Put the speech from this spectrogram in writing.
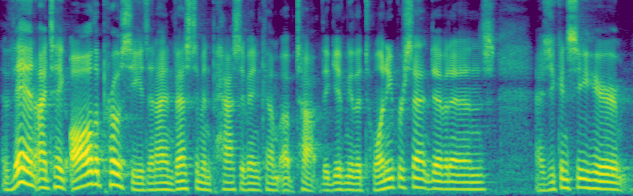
Then I take all the proceeds and I invest them in passive income up top. They give me the 20% dividends. As you can see here,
